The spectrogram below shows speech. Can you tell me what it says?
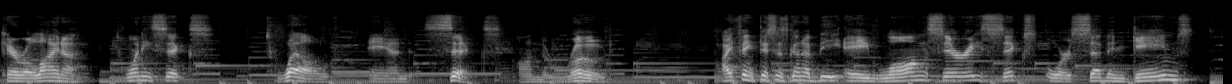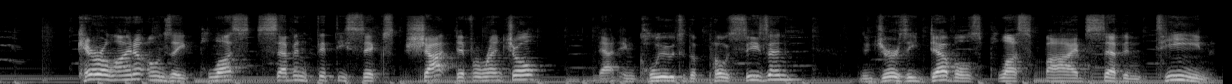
Carolina 26, 12 and six on the road. I think this is going to be a long series, six or seven games. Carolina owns a plus 756 shot differential. That includes the postseason. New Jersey Devils plus 517.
